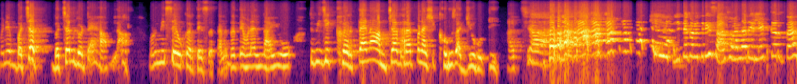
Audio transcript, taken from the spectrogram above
म्हणजे बचत बचत गट आहे हा आपला. म्हणून मी सेव्ह करते स्वतःला तर ते म्हणाले नाही हो तुम्ही जे करताय ना आमच्या घरात पण अशी खडूस आजी होती. अच्छा. कोणीतरी रिलेट करतात.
